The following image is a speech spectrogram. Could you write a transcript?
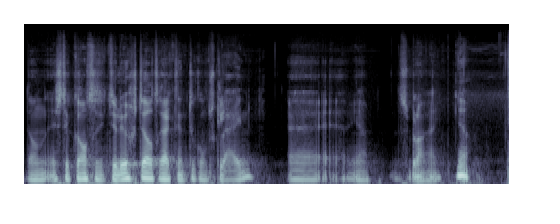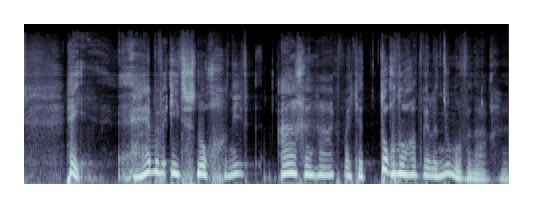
dan is de kans dat hij teleurgesteld raakt in de toekomst klein. Eh, ja, dat is belangrijk. hey, hebben we iets nog niet aangeraakt wat je toch nog had willen noemen vandaag? eh?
